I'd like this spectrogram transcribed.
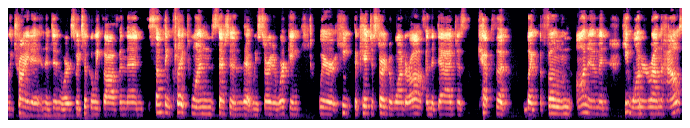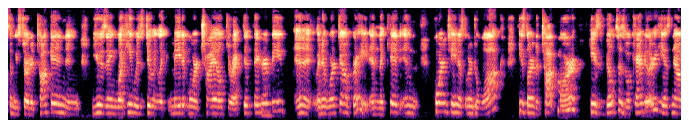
We tried it and it didn't work so we took a week off and then something clicked one session that we started working where he the kid just started to wander off and the dad just kept the like the phone on him and he wandered around the house and we started talking and using what he was doing like made it more child directed therapy and it and it worked out great. And the kid in quarantine has learned to walk he's learned to talk more he's built his vocabulary he has now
